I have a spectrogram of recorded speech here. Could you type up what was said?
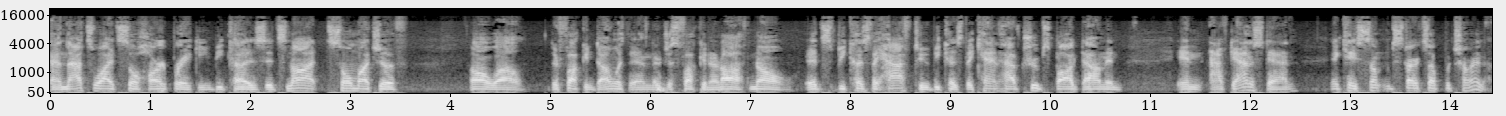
and that's why it's so heartbreaking because it's not so much of, oh well, they're fucking done with it and they're just fucking it off. No, it's because they have to because they can't have troops bogged down in in Afghanistan in case something starts up with China.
